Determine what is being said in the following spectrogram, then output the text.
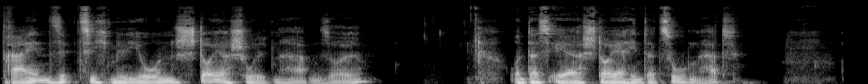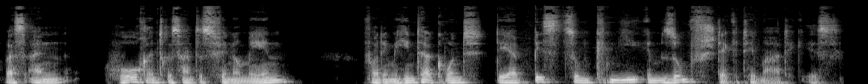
73 Millionen Steuerschulden haben soll und dass er Steuer hinterzogen hat, was ein hochinteressantes Phänomen vor dem Hintergrund der bis zum Knie im Sumpf steck ist.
